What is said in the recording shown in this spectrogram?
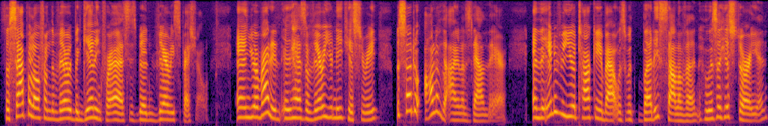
So Sapelo, from the very beginning for us, has been very special. And you're right, it, it has a very unique history, but so do all of the islands down there. And the interview you're talking about was with Buddy Sullivan, who is a historian.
